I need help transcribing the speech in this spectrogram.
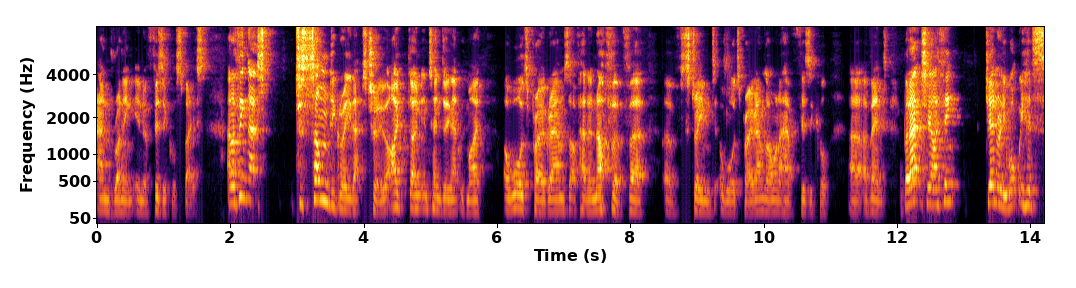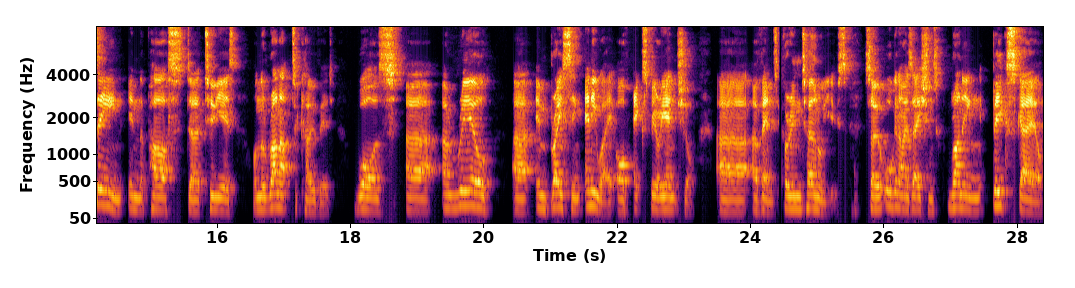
and running in a physical space. And I think that's to some degree that's true. I don't intend doing that with my awards programs. I've had enough of uh, of streamed awards programs. I want to have physical uh, events. But actually, I think generally what we had seen in the past uh, two years on the run up to COVID was uh, a real uh, embracing anyway of experiential uh, events for internal use. So organizations running big scale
